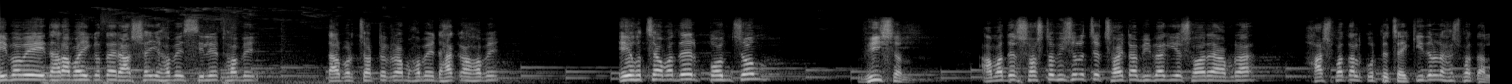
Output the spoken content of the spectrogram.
এইভাবে এই ধারাবাহিকতায় রাজশাহী হবে, সিলেট হবে, তারপর চট্টগ্রাম হবে, ঢাকা হবে। এই হচ্ছে আমাদের পঞ্চম ভিশন আমাদের ষষ্ঠ ভিশন হচ্ছে ছয়টা বিভাগীয় শহরে আমরা হাসপাতাল করতে চাই। কি ধরনের হাসপাতাল?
